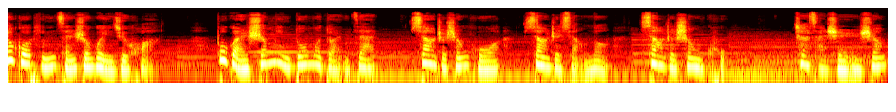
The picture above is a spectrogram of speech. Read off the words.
周国平曾说过一句话：“不管生命多么短暂。”笑着生活，笑着享乐，笑着受苦，这才是人生。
